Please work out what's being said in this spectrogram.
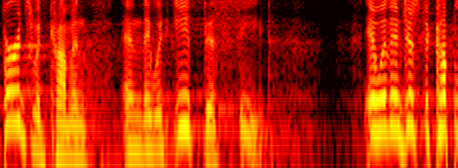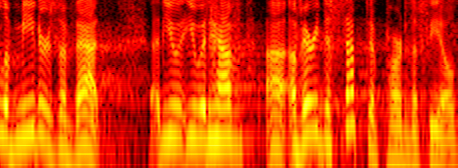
birds would come and, and they would eat this seed. And within just a couple of meters of that, you, you would have a, a very deceptive part of the field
